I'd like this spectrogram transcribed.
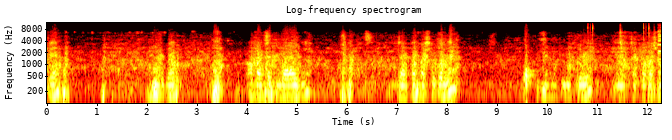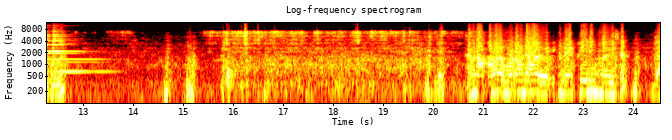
Okay. অফারটা একটু বাড়াই দিই চারটা অফার শো করবে ক্লিক করে চারটা অফার শো করবে Okay, এখন আ- আমার মোটামুটি আমার এখানে ক্রিয়েটিং হয়ে গেছে যা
